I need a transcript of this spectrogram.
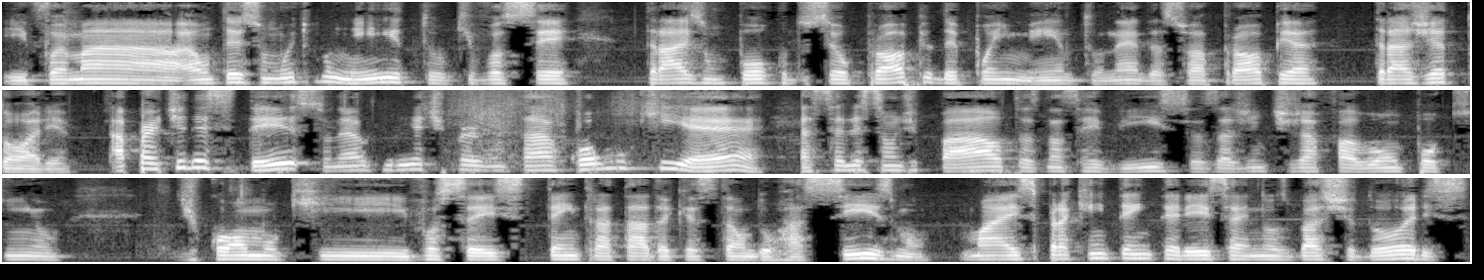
E foi uma, é um texto muito bonito que você traz um pouco do seu próprio depoimento, né, da sua própria trajetória. A partir desse texto, né, eu queria te perguntar como que é a seleção de pautas nas revistas. A gente já falou um pouquinho de como que vocês têm tratado a questão do racismo, mas para quem tem interesse aí nos bastidores,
